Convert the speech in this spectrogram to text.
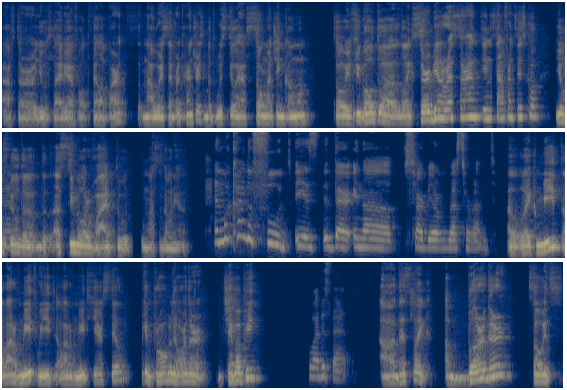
after Yugoslavia fall, fell apart, now we're separate countries, but we still have so much in common. So if you go to a like Serbian restaurant in San Francisco, you'll Yeah. feel the, the a similar vibe to, to Macedonia. And what kind of food is there in a Serbian restaurant? Uh, like meat, a lot of meat. We eat a lot of meat here still. You can probably order cevapi. What is that? Uh, that's like a burger. So it's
